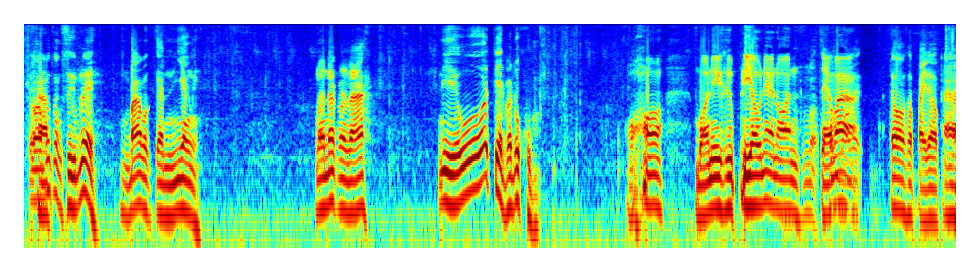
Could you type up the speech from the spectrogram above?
แต่ว่าครับไม่ต้องสืบเลย บ้าบักกันเอียงนี่นอนนักนอนนะนี่โอ้เตียดปลาดุกขุมอ๋อบ่อนี้คือเปรียวแน่นอน แต่ว่าแต่ว่าสไปแล้วอ่าไป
